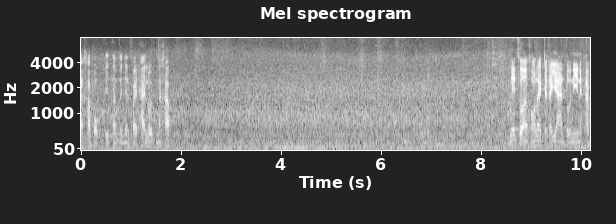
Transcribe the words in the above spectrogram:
นะครับผมติดตามสัญญาณไฟท้ายรถนะครับ ในส่วนของแรงจักรยานตัวนี้นะครับ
